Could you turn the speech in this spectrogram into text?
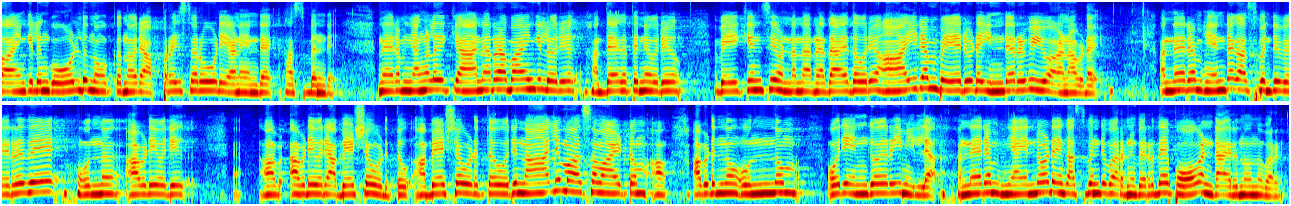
ബാങ്കിലും ഗോൾഡ് നോക്കുന്ന ഒരു അപ്രൈസർ കൂടിയാണ് എന്റെ ഹസ്ബൻഡ് നേരം ഞങ്ങൾ കാനറ ബാങ്കിൽ ഒരു അദ്ദേഹത്തിന് ഒരു വേക്കൻസി ഉണ്ടെന്ന് പറഞ്ഞു. അതായത് ഒരു ആയിരം പേരുടെ ഇന്റർവ്യൂ ആണ് അവിടെ. അന്നേരം എന്റെ ഹസ്ബൻഡ് വെറുതെ ഒന്ന് അവിടെ ഒരു അവിടെ ഒരു അപേക്ഷ കൊടുത്തു. അപേക്ഷ കൊടുത്ത് ഒരു നാല് മാസമായിട്ടും അവിടുന്ന് ഒന്നും ഒരു എൻക്വയറിയും ഇല്ല. അന്നേരം ഞാൻ എന്നോട് ഹസ്ബൻഡ് പറഞ്ഞു വെറുതെ പോകണ്ടായിരുന്നു എന്ന് പറഞ്ഞു.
